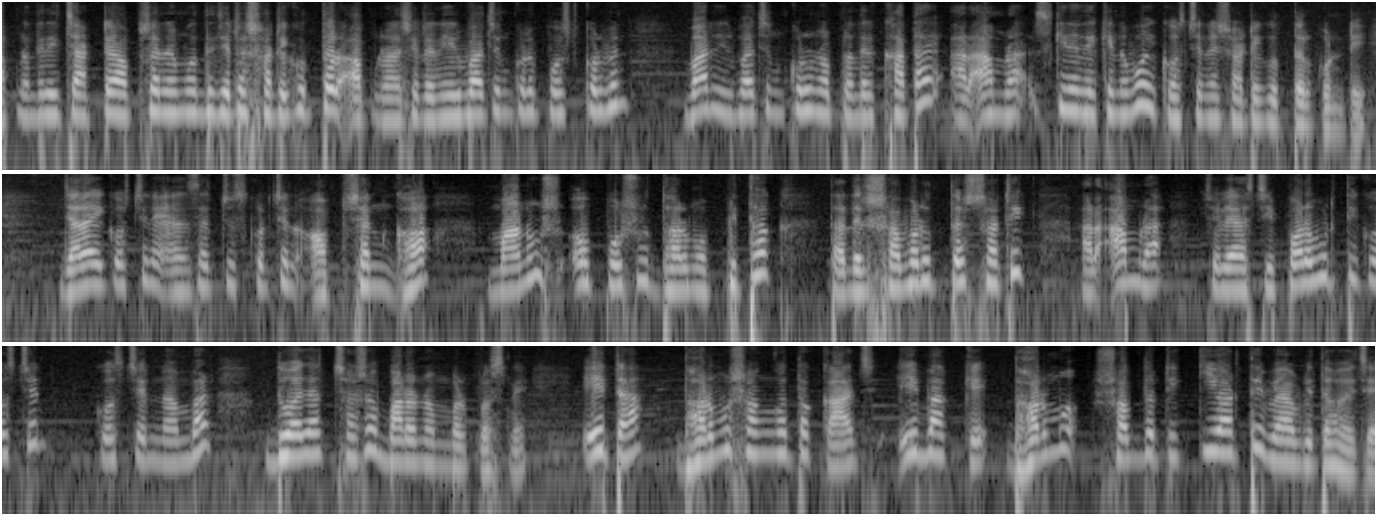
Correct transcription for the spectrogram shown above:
আপনাদের এই চারটে অপশানের মধ্যে যেটা সঠিক উত্তর, আপনারা সেটা নির্বাচন করে পোস্ট করবেন বা নির্বাচন করুন আপনাদের খাতায়, আর আমরা স্ক্রিনে দেখে নেব এই কোশ্চেনের সঠিক উত্তর কোনটি। যারা এই কোশ্চেনে অ্যান্সার চুজ করছেন অপশান ঘ, মানুষ ও পশুর ধর্ম পৃথক, তাদের সবার উত্তর সঠিক। আর আমরা চলে আসছি পরবর্তী কোশ্চেন কোশ্চেন নাম্বার দু হাজার নম্বর প্রশ্নে। এটা ধর্মসঙ্গত কাজ, এই বাক্যে ধর্ম শব্দটি কি অর্থে ব্যবহৃত হয়েছে?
